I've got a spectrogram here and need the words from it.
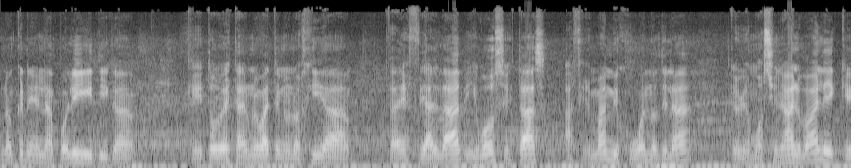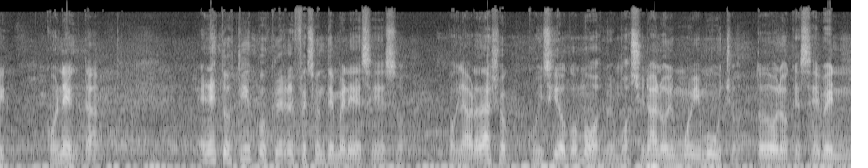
no cree en la política, que toda esta nueva tecnología de frialdad y vos estás afirmando y jugándotela que lo emocional vale, que conecta. En estos tiempos, ¿qué reflexión te merece eso? Porque la verdad yo coincido con vos, lo emocional hoy mueve mucho. Todo lo que se ve en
